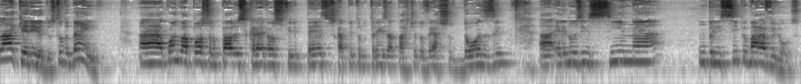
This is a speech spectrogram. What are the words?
Olá, queridos, tudo bem? Ah, quando o apóstolo Paulo escreve aos Filipenses, capítulo 3, a partir do verso 12, ah, ele nos ensina um princípio maravilhoso.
